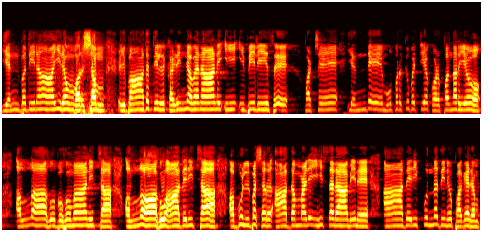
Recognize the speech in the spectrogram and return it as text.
എൺപതിനായിരം വർഷം ഇബാദത്തിൽ കഴിഞ്ഞവനാണ് ഈ ഇബിലീസ്. പക്ഷേ എന്തേ മൂപ്പർക്ക് പറ്റിയ കുഴപ്പമെന്നറിയോ? അള്ളാഹു ബഹുമാനിച്ച അള്ളാഹു ആദരിച്ച അബുൽ ബഷർ ആദം അലൈഹിസലാമിനെ ആദരിക്കുന്നതിന് പകരം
